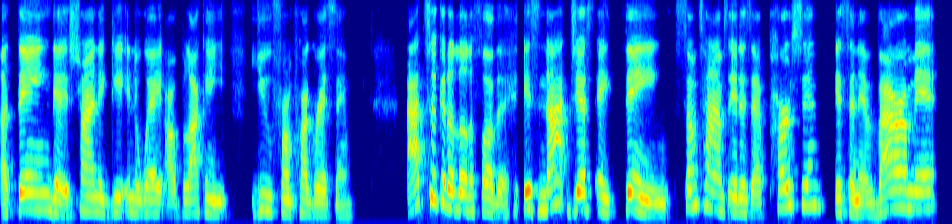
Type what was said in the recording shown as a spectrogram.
a thing that is trying to get in the way or blocking you from progressing. I took it a little further. It's not just a thing. Sometimes it is a person, it's an environment,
